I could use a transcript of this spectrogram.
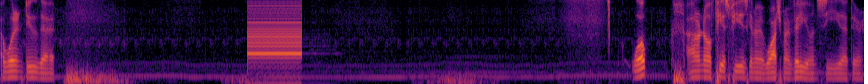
I wouldn't do that. Well, I don't know if PSP is gonna watch my video and see that their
